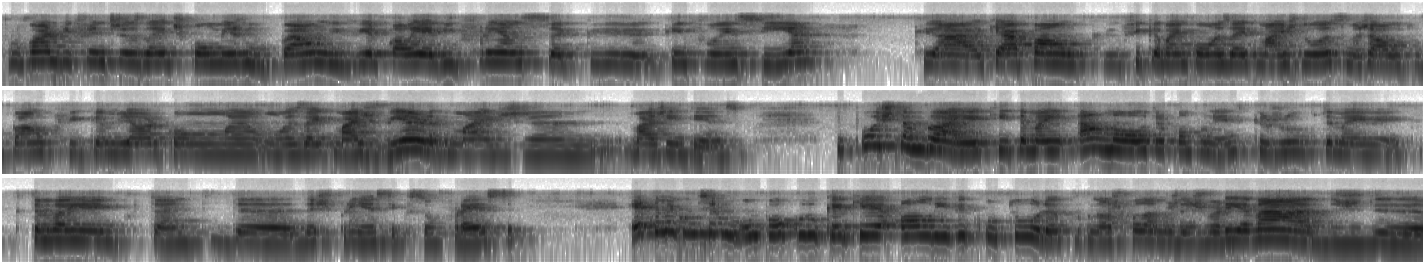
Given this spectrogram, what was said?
provar diferentes azeites com o mesmo pão e ver qual é a diferença que, que influencia que há, que há pão que fica bem com azeite mais doce, mas há outro pão que fica melhor com um azeite mais verde, mais, um, mais intenso. Depois também, aqui também há uma outra componente que eu julgo também, que também é importante da, da experiência que se oferece, é também conhecer um, pouco do que é que é olivicultura, porque nós falamos das variedades de,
